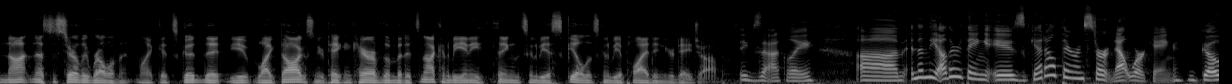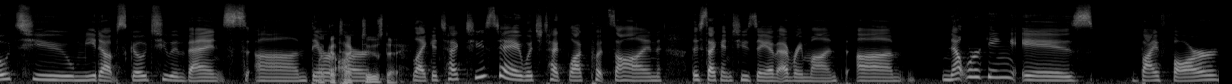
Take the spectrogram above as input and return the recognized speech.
not necessarily relevant. Like it's good that you like dogs and you're taking care of them, but it's not going to be anything that's going to be a skill that's going to be applied in your day job. Exactly. Um, and then the other thing is get out there and start networking. Go to meetups, go to events. Um, there like a Tech are, Tuesday. Like a Tech Tuesday, which TechBloc puts on the second Tuesday of every month. Um, networking is by far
